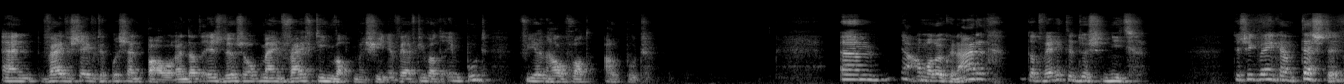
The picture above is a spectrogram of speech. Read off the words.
en 75% power. En dat is dus op mijn 15 watt machine. 15 watt input, 4,5 watt output. Um, ja, allemaal leuk en aardig. Dat werkte dus niet. Dus ik ben gaan testen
